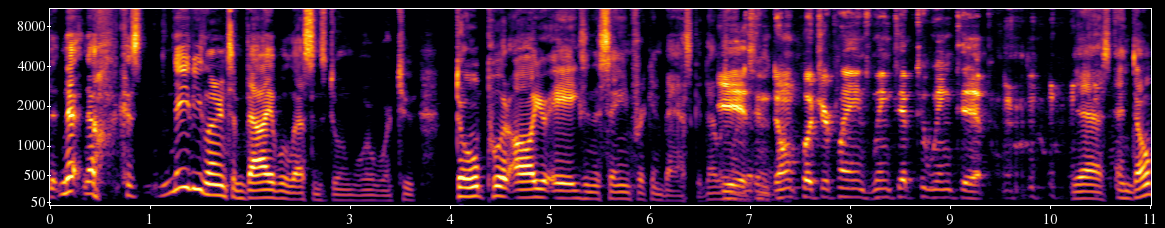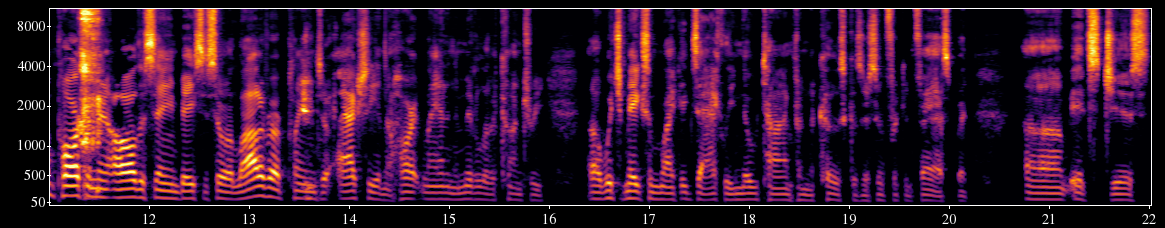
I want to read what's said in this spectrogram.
No, no, because Navy learned some valuable lessons during World War II. Don't put all your eggs in the same freaking basket. That was Yes, and don't put your planes wingtip to wingtip. Yes, and don't park them in all the same bases. So a lot of our planes are actually in the heartland, in the middle of the country, uh, which makes them like exactly no time from the coast because they're so freaking fast. But um, it's just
